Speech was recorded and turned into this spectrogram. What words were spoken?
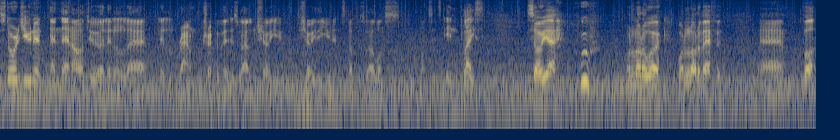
storage unit, and then I'll do a little uh, little round trip of it as well and show you show you the unit and stuff as well once once it's in place. So yeah, whew, what a lot of work, what a lot of effort, um, but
